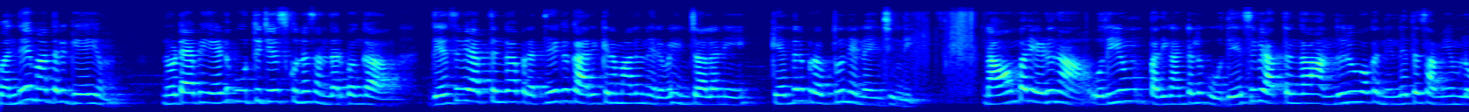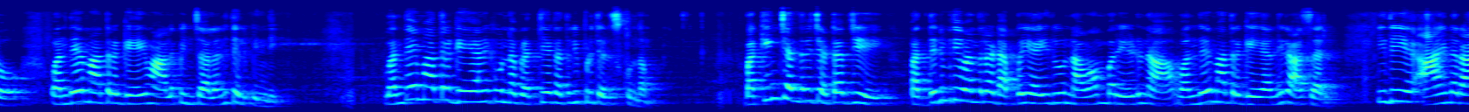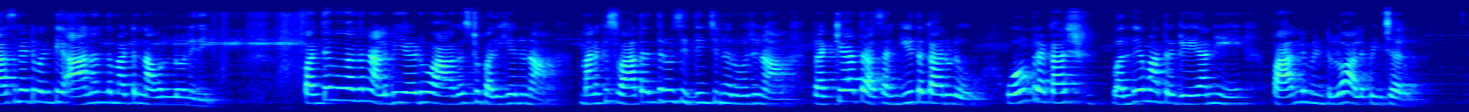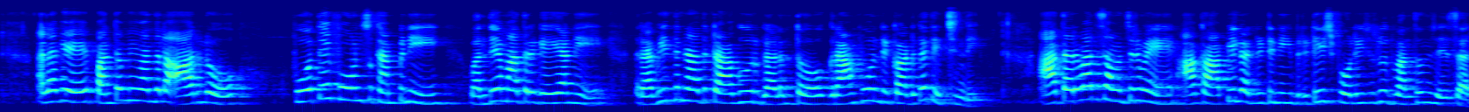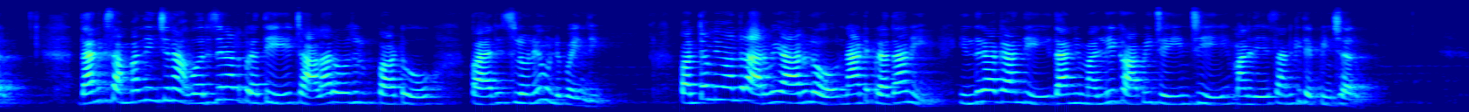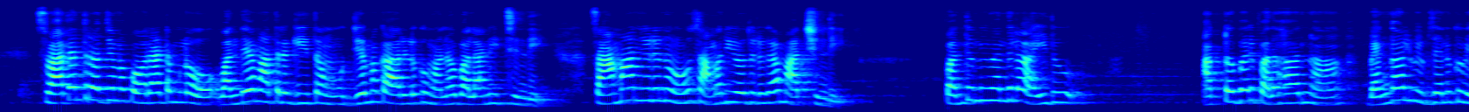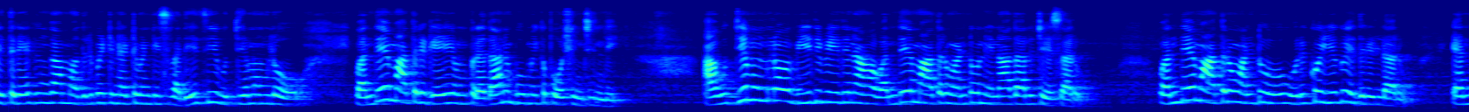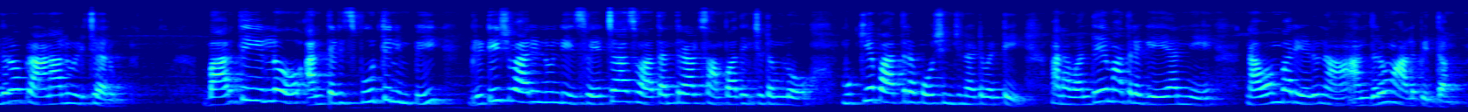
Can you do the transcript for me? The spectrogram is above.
వందే మాతర గేయం. నూట యాభై ఏళ్ళు పూర్తి చేసుకున్న సందర్భంగా దేశవ్యాప్తంగా ప్రత్యేక కార్యక్రమాలు నిర్వహించాలని కేంద్ర ప్రభుత్వం నిర్ణయించింది. నవంబర్ ఏడున ఉదయం పది గంటలకు దేశవ్యాప్తంగా అందరూ ఒక నిర్ణీత సమయంలో వందే మాతర గేయం ఆలపించాలని తెలిపింది. వందే మాతర గేయానికి ఉన్న ప్రత్యేకతలు ఇప్పుడు తెలుసుకుందాం. బకింగ్ చంద్ర చటర్జీ పద్దెనిమిది వందల డెబ్బై ఐదు నవంబర్ ఏడున వందే మాతర గేయాన్ని రాశారు. ఇది ఆయన రాసినటువంటి ఆనందమఠ నవలలోనిది. పంతొమ్మిది వందల నలభై ఏడు ఆగస్టు పదిహేనున మనకి స్వాతంత్రం సిద్ధించిన రోజున ప్రఖ్యాత సంగీతకారుడు ఓం ప్రకాష్ వందే మాత్ర గేయాన్ని పార్లమెంటులో ఆలపించారు. అలాగే పంతొమ్మిది వందల ఆరులో పోతే ఫోన్స్ కంపెనీ వందే మాత్ర గేయాన్ని రవీంద్రనాథ్ ఠాగూర్ గళంతో గ్రామ్ఫోన్ రికార్డుగా తెచ్చింది. ఆ తర్వాత సంవత్సరమే ఆ కాపీలన్నిటినీ బ్రిటిష్ పోలీసులు ధ్వంసం చేశారు. దానికి సంబంధించిన ఒరిజినల్ ప్రతి చాలా రోజుల పాటు ప్యారిస్లోనే ఉండిపోయింది. పంతొమ్మిది వందల అరవై ఆరులో నాటి ప్రధాని ఇందిరాగాంధీ దాన్ని మళ్ళీ కాపీ చేయించి మన దేశానికి తెప్పించారు. స్వాతంత్రోద్యమ పోరాటంలో వందే మాతర గీతం ఉద్యమకారులకు మనోబలాన్ని ఇచ్చింది. సామాన్యులను సమరయోధులుగా మార్చింది. పంతొమ్మిది వందల ఐదు అక్టోబర్ పదహారున బెంగాల్ విభజనకు వ్యతిరేకంగా మొదలుపెట్టినటువంటి స్వదేశీ ఉద్యమంలో వందే మాతర గేయం ప్రధాన భూమిక పోషించింది. ఆ ఉద్యమంలో వీధి వీధిన వందే మాతరం అంటూ నినాదాలు చేశారు. వందే మాతరం అంటూ ఉరికొయ్యకు ఎదిరిల్లారు. ఎందరో ప్రాణాలు విడిచారు. భారతీయుల్లో అంతటి స్ఫూర్తి నింపి బ్రిటిష్ వారి నుండి స్వేచ్ఛా స్వాతంత్ర్యాలు సంపాదించడంలో ముఖ్య పాత్ర పోషించినటువంటి మన వందే మాతర గేయాన్ని నవంబర్ ఏడున అందరం ఆలపిద్దాం.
